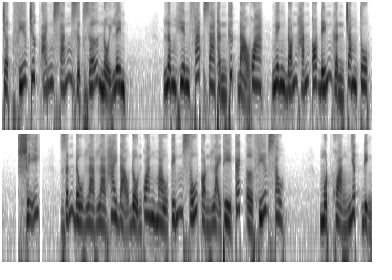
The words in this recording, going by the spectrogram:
Chợt phía trước ánh sáng rực rỡ nổi lên. Lâm Hiên phát ra thần thức đảo qua, nghênh đón hắn có đến gần trăm tu. Sĩ, dẫn đầu là là hai đạo độn quang màu tím xấu còn lại thì cách ở phía sau. Một khoảng nhất định.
